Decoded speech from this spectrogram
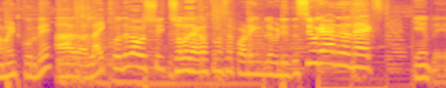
কমেন্ট করবে। আর লাইক করে দেবে অবশ্যই। চলো দেখা তোমার সাথে পরে গেমপ্লে ভিডিওতে see you next game play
